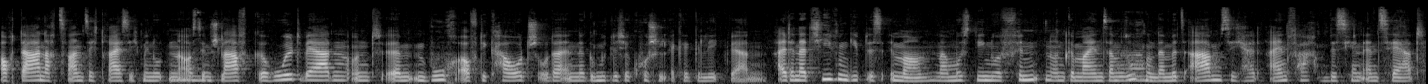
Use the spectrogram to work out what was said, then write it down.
auch da nach 20, 30 Minuten aus dem Schlaf geholt werden und ähm, ein Buch auf die Couch oder in eine gemütliche Kuschelecke gelegt werden. Alternativen gibt es immer. Man muss die nur finden und gemeinsam suchen, damit abends sich halt einfach ein bisschen entzerrt.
